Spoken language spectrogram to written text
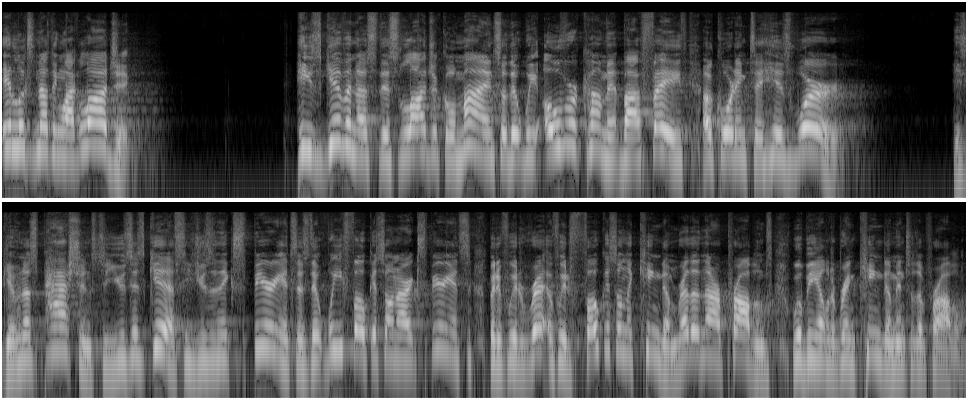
It looks nothing like logic. He's given us this logical mind so that we overcome it by faith according to his word. He's given us passions to use his gifts. He's using experiences that we focus on our experience. But if we'd, re- if we'd focus on the kingdom rather than our problems, we'll be able to bring kingdom into the problem.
